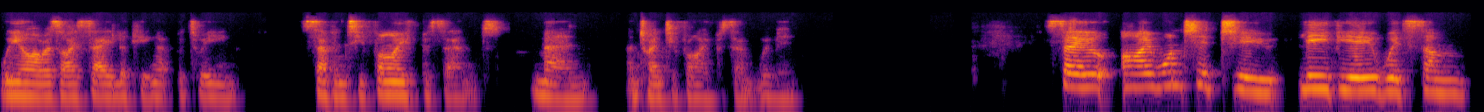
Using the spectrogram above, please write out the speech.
we are, as I say, looking at between 75% men and 25% women. So I wanted to leave you with some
